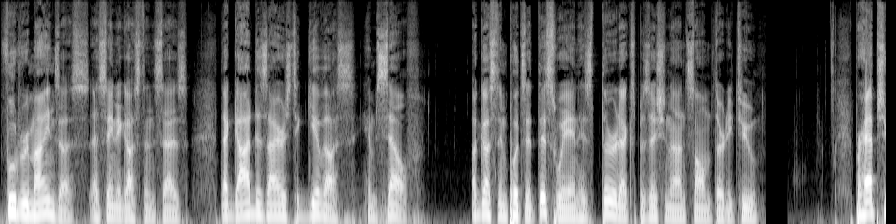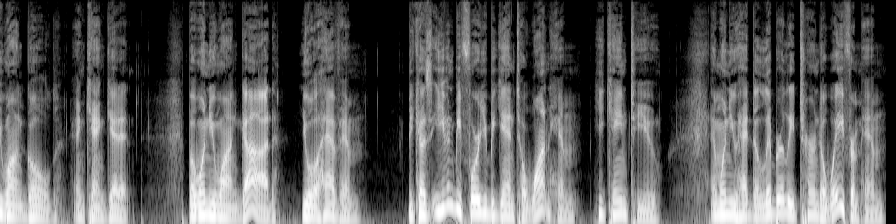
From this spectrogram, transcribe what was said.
Food reminds us, as St. Augustine says, that God desires to give us Himself. Augustine puts it this way in his third exposition on Psalm 32 Perhaps you want gold and can't get it, but when you want God, you will have Him. Because even before you began to want Him, He came to you. And when you had deliberately turned away from Him,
